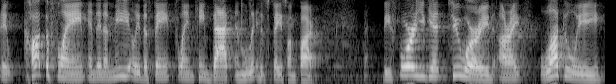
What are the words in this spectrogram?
it caught the flame, and then immediately the flame came back and lit his face on fire. Before you get too worried, all right, luckily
